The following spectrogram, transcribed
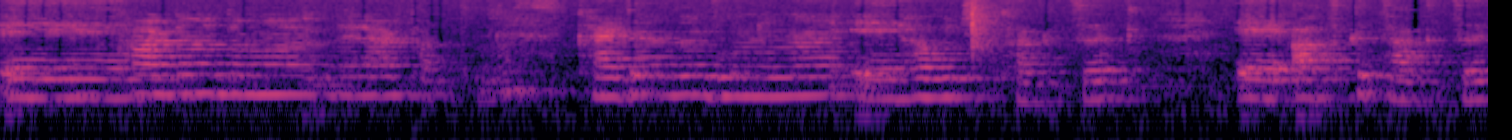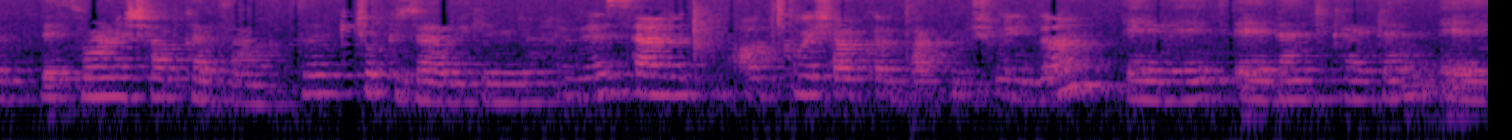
Ee, Kardan adama neler taktınız? kardan adam burnuna e, havuç taktık, e, atkı taktık ve sonra şapka taktık. Çok güzel bir gündü. Evet, sen atkı ve şapkanı takmış mıydın? Evet, evden çıkarken e,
